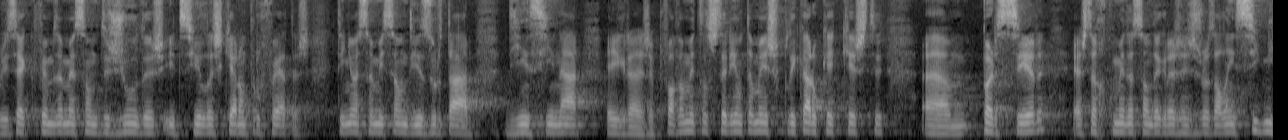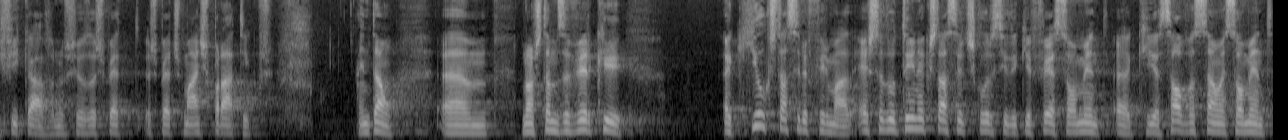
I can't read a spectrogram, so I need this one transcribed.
Por isso é que vemos a menção de Judas e de Silas, que eram profetas, tinham essa missão de exortar, de ensinar a igreja. Provavelmente eles estariam também a explicar o que é que este um, parecer, esta recomendação da igreja em Jerusalém, significava nos seus aspectos, aspectos mais práticos. Então, um, nós estamos a ver que aquilo que está a ser afirmado, esta doutrina que está a ser esclarecida, que a fé é somente, que a salvação é somente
